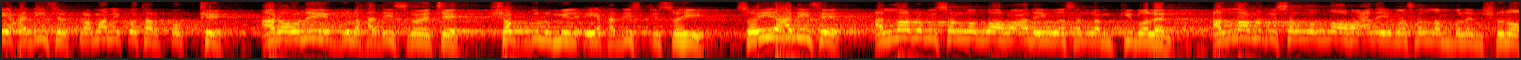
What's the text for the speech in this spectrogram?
এই হাদিসের প্রামাণিকতার পক্ষে আরও অনেকগুলো হাদিস রয়েছে, সবগুলো মিল এই হাদিসটি সহি। সহি হাদিসে আল্লাহ নবী সাল্লাহ আলাই ওয়াসাল্লাম কি বলেন? আল্লাহ নবী সাল্লাহ আলাই ওয়াসাল্লাম বলেন, শুনো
